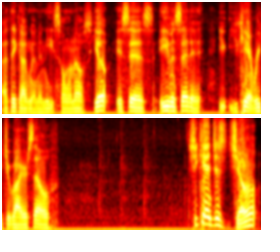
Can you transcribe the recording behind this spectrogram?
I think I'm going to need someone else. Yep, it says, even said it. You, you can't reach it by yourself. She can't just jump.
